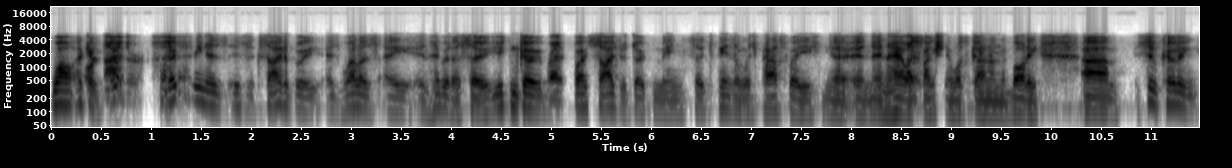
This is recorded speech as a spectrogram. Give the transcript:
Well, okay, or neither? dopamine is, is excitatory as well as a inhibitor, so you can go Right. both sides with dopamine. So it depends on which pathway you know and, and how Right. it's functioning, what's going on in the body. Um, acetylcholine,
